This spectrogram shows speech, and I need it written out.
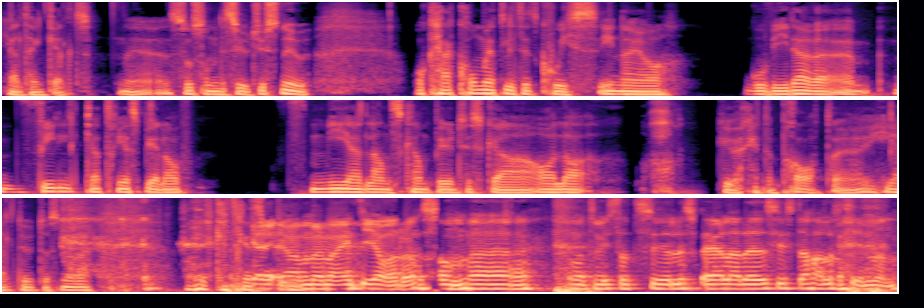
helt enkelt. Så som det ser ut just nu. Och här kommer ett litet quiz innan jag går vidare. Ehm, vilka tre spelare med landskamp i tyska A-laget Gud, jag kan inte prata. Jag är helt ute och snurrar. Ja, men var inte jag då som, uh, som inte visste att Syle spelade sista halvtimmen.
